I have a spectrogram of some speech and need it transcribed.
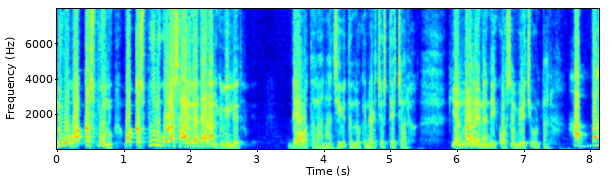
నువ్వు ఒక్క స్పూను ఒక్క స్పూను కూడా సారిగా తేడానికి వీల్లేదు. దేవతలా నా జీవితంలోకి నడిచొస్తే చాలు. ఎన్నాళ్ళైనా నీ కోసం వేచి ఉంటాను. అబ్బా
